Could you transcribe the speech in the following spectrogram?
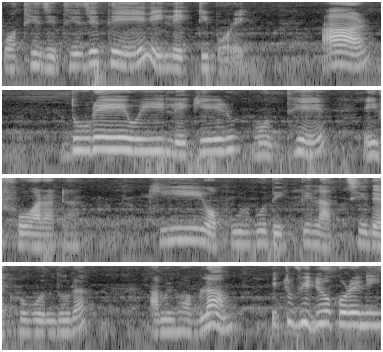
পথে যেতে যেতে এই লেকটি পড়ে। আর দূরে ওই লেকের মধ্যে এই ফোয়ারাটা। কি অপূর্ব দেখতে লাগছে দেখো বন্ধুরা। আমি ভাবলাম একটু ভিডিও করে নিই,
